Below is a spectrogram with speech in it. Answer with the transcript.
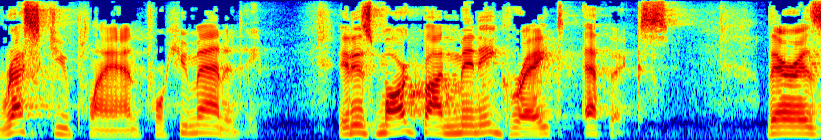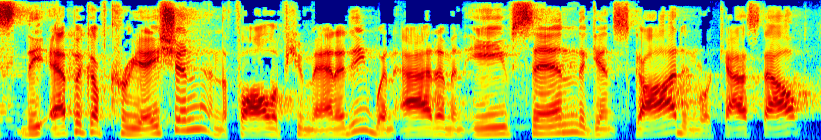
rescue plan for humanity. It is marked by many great epics. There is the epic of creation and the fall of humanity when Adam and Eve sinned against God and were cast out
